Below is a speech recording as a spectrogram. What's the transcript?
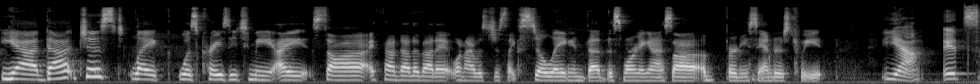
Yeah, that just like was crazy to me. I saw I found out about it when I was just like still laying in bed this morning and I saw a Bernie Sanders tweet. Yeah, it's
